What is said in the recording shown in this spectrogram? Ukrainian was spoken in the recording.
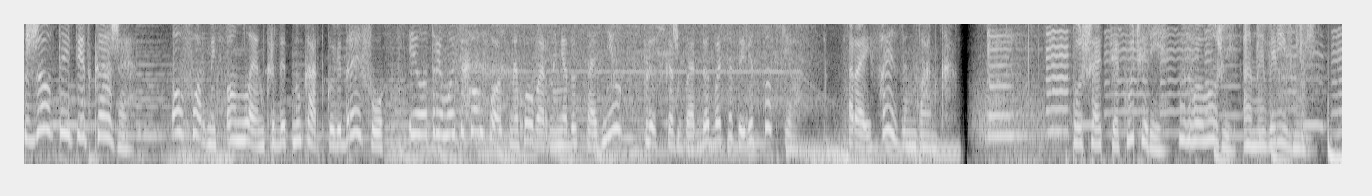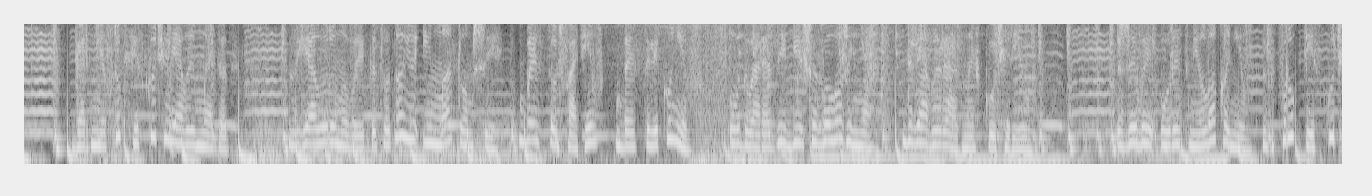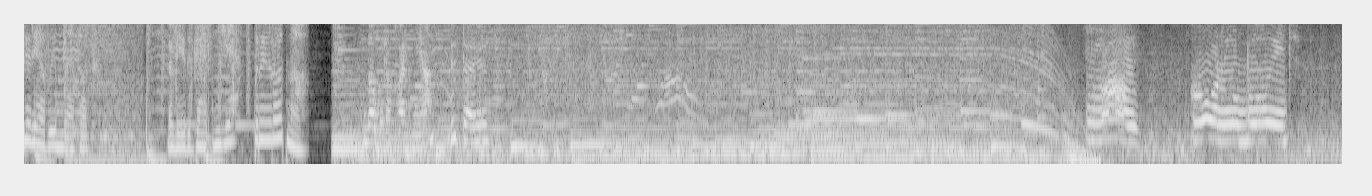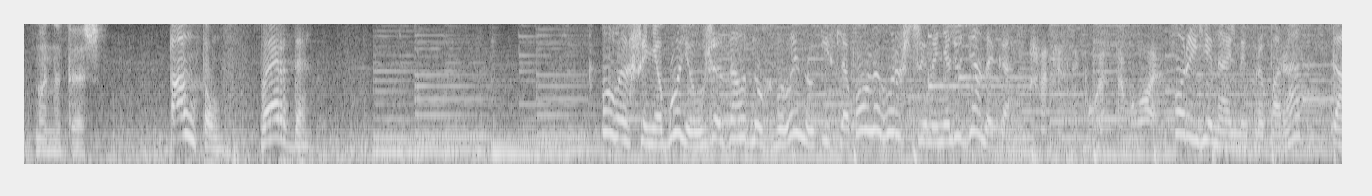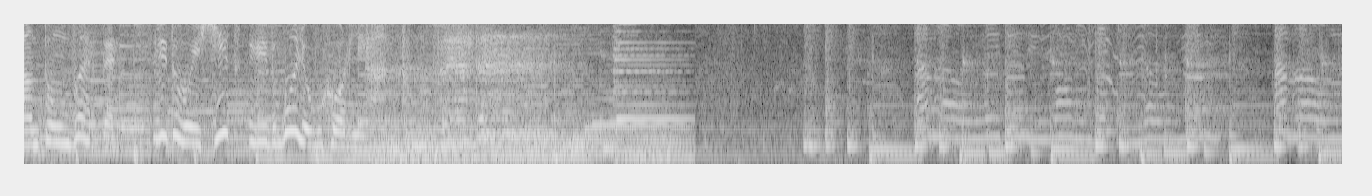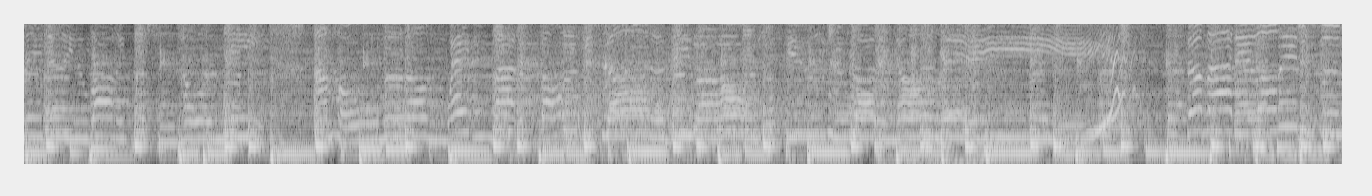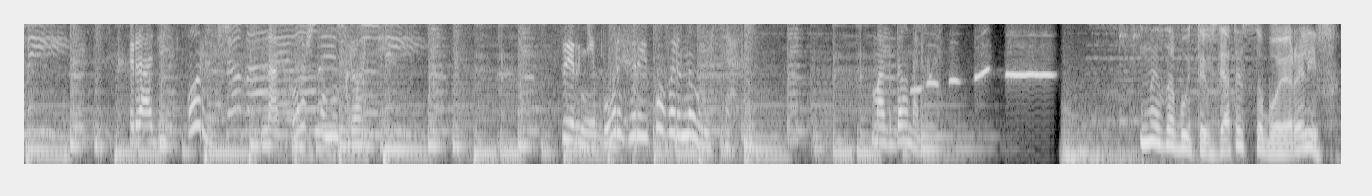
Жовтий підкаже. Оформіть онлайн кредитну картку від Райфу і отримуйте комфортне повернення до 100 днів плюс кешбек до 20%. Райфайзенбанк. Пушаться кучері зволожуй, а не вирівнюй. Гарнія фрукті з кучерявий метод. З гіалуроновою кислотою і маслом ши. Без сульфатів, без силіконів. У два рази більше зволоження для виразних кучерів. Живи у ритмі локонів з фрукті з кучерявий метод. Від Гарнія природно. Доброго дня. Вітаю. Мам, горло болить. Мене теж. Тантум. Верде. Полегшення болю вже за одну хвилину після повного розчинення людяника. Оригінальний препарат Тантум Верде. Світовий хід від болю в горлі. I'm Радість поруч на кожному кроці. Сирні бургери повернулися. Макдональдс. Не забудьте взяти з собою реліф.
